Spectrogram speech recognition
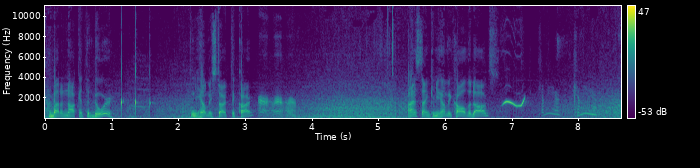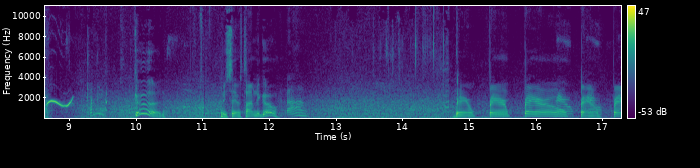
How about a knock at the door? Can you help me start the car? Einstein, can you help me call the dogs? Come here, come here, come here. Good. What do you say it's time to go? Bye. Bow, bow, bow, bow, bow.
